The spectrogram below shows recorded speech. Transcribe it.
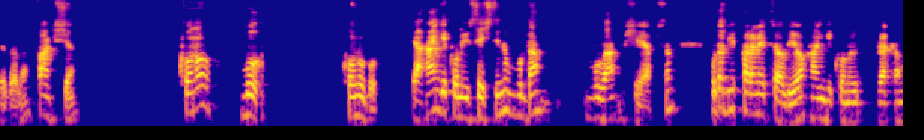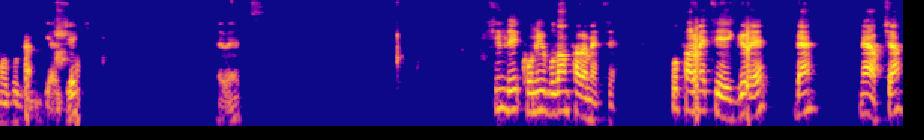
Yazalım. Function. Konu bu. Konu bu. Ya yani hangi konuyu seçtiğini buradan bulan bir şey yapsın. Bu da bir parametre alıyor. Hangi konu rakamı buradan gelecek. Evet. Şimdi konuyu bulan parametre. Bu parametreye göre ben ne yapacağım?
